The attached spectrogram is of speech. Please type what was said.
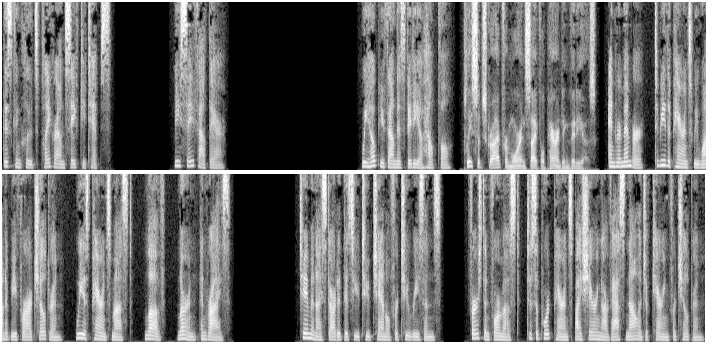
This concludes playground safety tips. Be safe out there. We hope you found this video helpful. Please subscribe for more insightful parenting videos. And remember, to be the parents we want to be for our children, we as parents must love, learn, and rise. Tim and I started this YouTube channel for two reasons. First and foremost, to support parents by sharing our vast knowledge of caring for children.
